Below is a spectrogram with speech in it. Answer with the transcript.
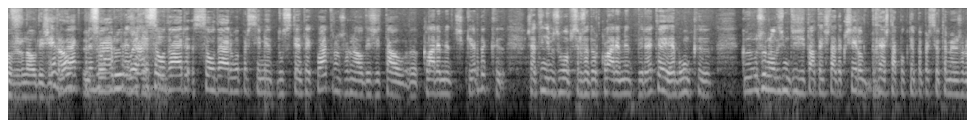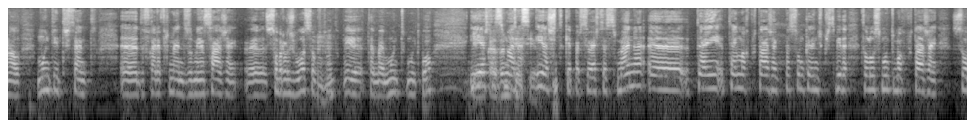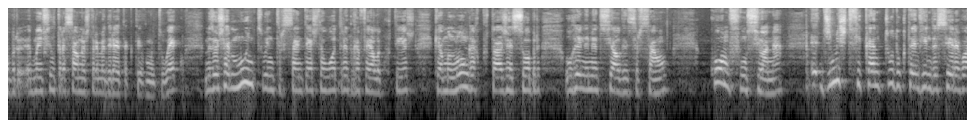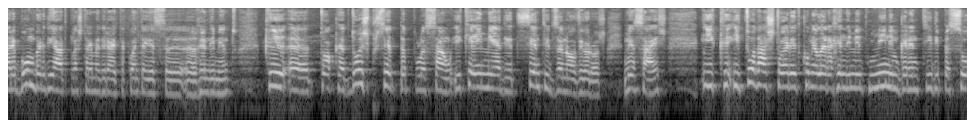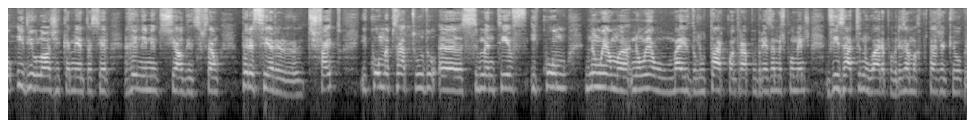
novo jornal É digital verdade, para já, sobre para o já RSI. saudar, saudar o aparecimento do 74, um jornal digital eh, claramente de esquerda, que já tínhamos o Observador claramente de direita. É bom que, que o jornalismo digital tem estado a crescer. De resto, há pouco tempo apareceu também um jornal muito interessante eh, de Ferreira Fernandes, o Mensagem eh, sobre Lisboa, sobretudo, e também muito, muito bom. E E, esta semana, este que apareceu esta semana eh, tem, tem uma reportagem que passou um bocadinho despercebida. Falou-se muito de uma reportagem sobre uma infiltração na extrema-direita que teve muito eco, mas eu achei muito interessante esta outra de Rafaela Cortês, que é uma longa reportagem sobre o rendimento social de inserção como funciona, eh, desmistificando tudo o que tem vindo a ser agora bombardeado pela extrema-direita quanto a esse eh, rendimento, que eh, toca 2% da população e que é em média de 119 euros mensais, e, que, e toda a história de como ele era rendimento mínimo garantido e passou ideologicamente a ser rendimento social de inserção para ser desfeito e como, apesar de tudo, eh, se manteve e como não é, uma, não é um meio de lutar contra a pobreza, mas pelo menos visa atenuar a pobreza. É uma reportagem que eu.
